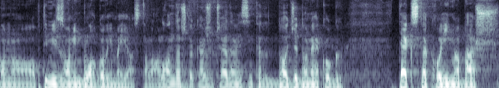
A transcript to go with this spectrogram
ono, optimizovanim blogovima i ostalo. Ali onda što kaže Čeda, mislim, kada dođe do nekog teksta koji ima baš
